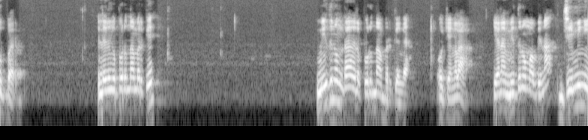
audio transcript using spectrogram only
சூப்பர். இல்லை இதுங்க பொருந்தாமல் இருக்கு? மிதுனம் தான் இதுல பொருந்தாமல் இருக்குங்க. ஓகேங்களா? ஏன்னா மிதுனம் அப்படின்னா ஜெமினி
